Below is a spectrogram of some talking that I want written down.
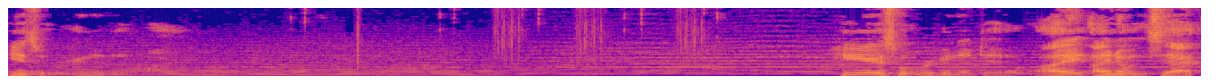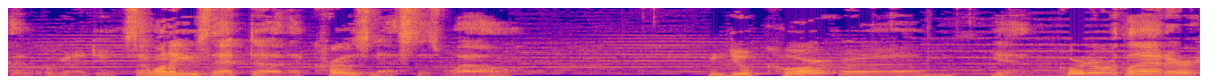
Here's what we're Here's what we're going to do. I, I know exactly what we're going to do because I want to use that uh, that crow's nest as well. We're going to do a core, um, yeah, corridor with ladder.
